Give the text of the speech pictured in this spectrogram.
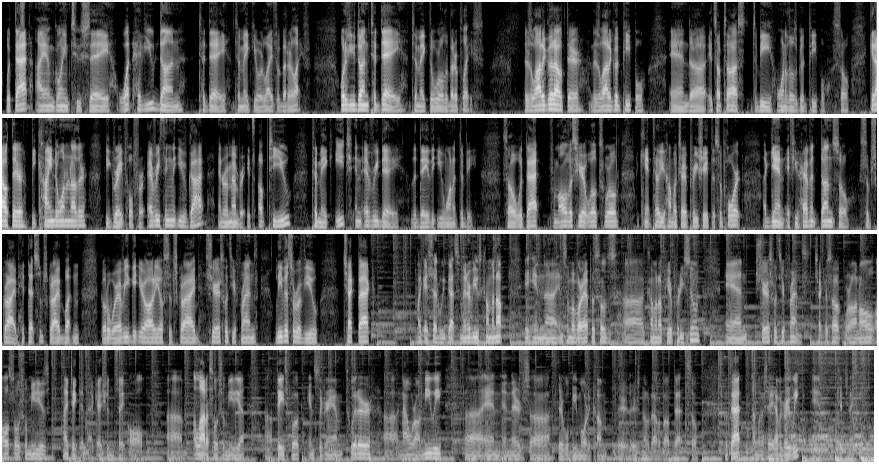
with that, I am going to say, what have you done today to make your life a better life? What have you done today to make the world a better place? There's a lot of good out there, and there's a lot of good people, and uh, it's up to us to be one of those good people. So get out there, be kind to one another, be grateful for everything that you've got, and remember, it's up to you to make each and every day the day that you want it to be. So, with that, from all of us here at Wilkes World, I can't tell you how much I appreciate the support. Again, if you haven't done so, subscribe. Hit that subscribe button. Go to wherever you get your audio, subscribe, share us with your friends, leave us a review. Check back. Like I said, we've got some interviews coming up in uh, in some of our episodes uh, coming up here pretty soon. And share us with your friends. Check us out. We're on all, all social medias. I take that back. I shouldn't say all. Um, a lot of social media uh, Facebook, Instagram, Twitter. Uh, now we're on MeWe, uh, and and there's uh, there will be more to come. There, there's no doubt about that. So, with that, I'm going to say have a great week, and we'll catch you next week.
